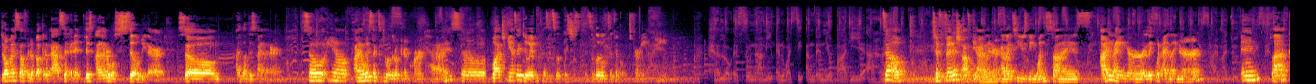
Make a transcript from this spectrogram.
throw myself in a bucket of acid, and it, this eyeliner will still be there. So I love this eyeliner. So, you know, I always like to do a little inner corner cat eyes, so watch me as I do it because it's, a, it's just, it's a little difficult for me, okay? So, to finish off the eyeliner, I like to use the One Size eyeliner, liquid eyeliner in black.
